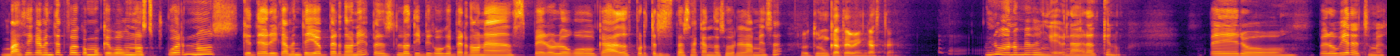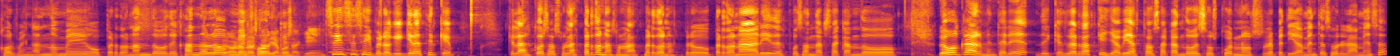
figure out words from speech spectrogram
básicamente fue como que hubo unos cuernos que teóricamente yo perdoné, pero es lo típico que perdonas, pero luego cada dos por tres estás sacando sobre la mesa. Pero tú nunca te vengaste. No, no me vengué, la verdad que no. Pero, pero hubiera hecho mejor vengándome o perdonando o dejándolo Pero ahora no mejor. estaríamos que- aquí. Sí, sí, sí, pero que quiere decir que, que las cosas son las perdonas, son las perdonas, pero perdonar y después andar sacando. Luego, claro, me enteré de que es verdad que yo había estado sacando esos cuernos repetidamente sobre la mesa,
